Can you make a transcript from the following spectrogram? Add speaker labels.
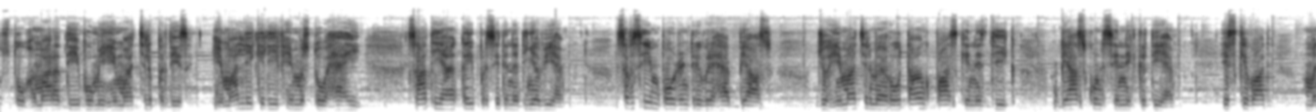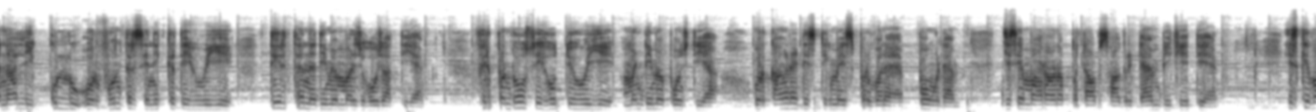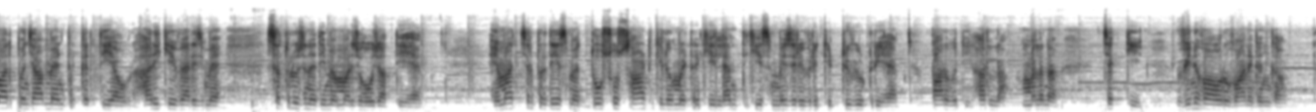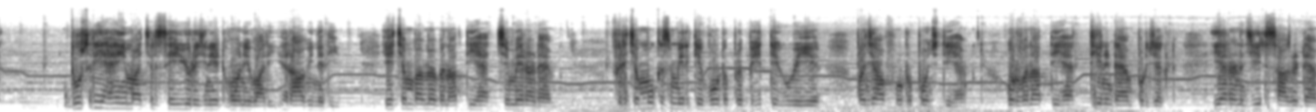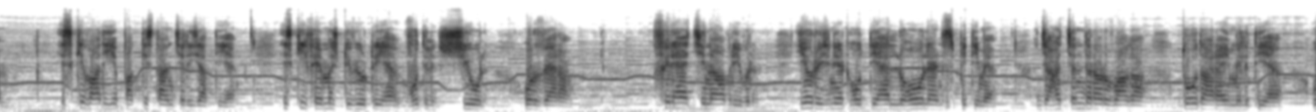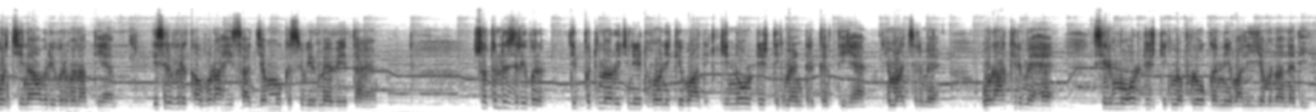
Speaker 1: दोस्तों हमारा देवभूमि हिमाचल प्रदेश, हिमालय के लिए फ़ेमस तो है ही। साथ ही यहाँ कई प्रसिद्ध नदियाँ भी हैं। सबसे इम्पोर्टेंट रिवर है ब्यास, जो हिमाचल में रोहतांग पास के नज़दीक ब्यास कुंड से निकलती है। इसके बाद मनाली, कुल्लू और वुंतर से निकलते हुए ये तीर्थ नदी में मर्ज हो जाती है। फिर पंडो से होते हुए ये मंडी में पहुँचती है और कांगड़ा डिस्ट्रिक्ट में इस पर बना है पोंग डैम जिसे महाराणा प्रताप सागर डैम भी कहते हैं। इसके बाद पंजाब में एंटर करती है और हरी के वैरेज में सतलुज नदी में मर्ज हो जाती है। हिमाचल प्रदेश में 260 किलोमीटर की लेंथ की इस मेजर रिवर की ट्रिब्यूटरी है, पार्वती, हरला, मलना, चक्की, विनवा और वानगंगा। दूसरी है हिमाचल से ही ओरिजिनेट होने वाली रावी नदी। ये चंबा में बनाती है चिमेरा डैम। फिर जम्मू कश्मीर के बॉर्डर पर बहते हुए ये पंजाब बॉर्डर पहुँचती है और बनाती है थीन डैम प्रोजेक्ट या रणजीत सागर डैम। इसके बाद ये पाकिस्तान चली जाती है। इसकी फ़ेमस ट्रिब्यूटरी है वुदल श्यूल और वैरा फिर है चिनाब रिवर। ये ओरिजिनेट होती है लोहोल एंड स्पीति में, जहाँ चंद्र और वागा दो धाराएँ मिलती है और चिनाब रिवर बनाती है। इस रिवर का बड़ा हिस्सा जम्मू कश्मीर में बहता है। सतलुज रिवर तिब्बत में ओरिजिनेट होने के बाद किन्नौर डिस्ट्रिक्ट में एंटर करती है, हिमाचल में, और आखिर में है सिरमौर डिस्ट्रिक्ट में फ्लो करने वाली यमुना नदी।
